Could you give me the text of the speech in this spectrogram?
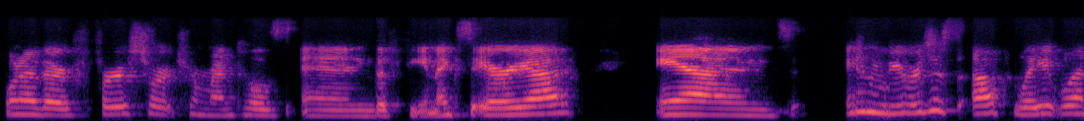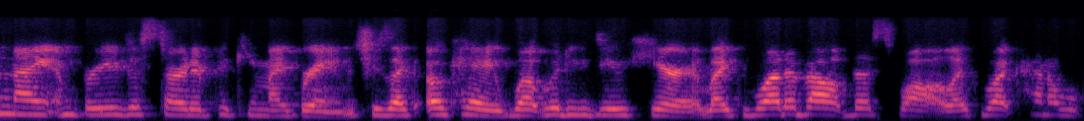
one of their first short-term rentals in the Phoenix area and and we were just up late one night and Bri just started picking my brain. She's like, okay, what would you do here? Like, what about this wall? Like, what kind of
